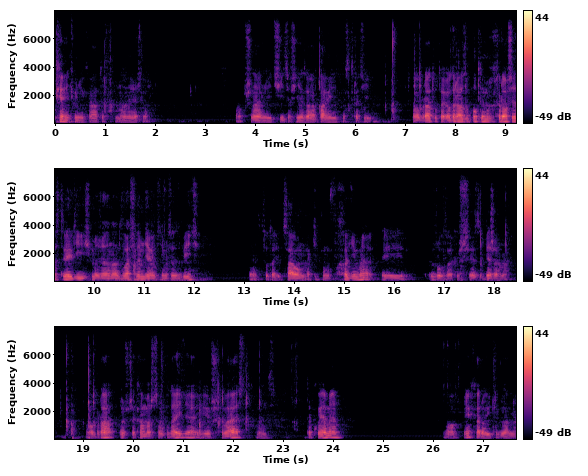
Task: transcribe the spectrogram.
5 unikatów, no nieźle. O, przynajmniej ci, co się nie załapali, nic nie stracili. Dobra, tutaj od razu po tym chrosie stwierdziliśmy, że na 2.7.9 nie muszę zbić. Więc tutaj całą ekipą wchodzimy i wózek już się zbierzemy. Dobra, już czekamy aż on podejdzie i już chyba jest, więc atakujemy. I heroiczek dla mnie.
